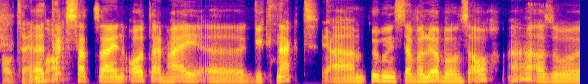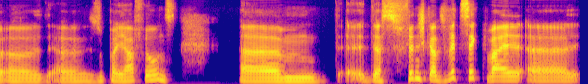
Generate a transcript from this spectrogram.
All-time Äh. DAX hat sein All-Time High äh, geknackt. Ja. Ähm, übrigens der Valeur bei uns auch. Ah, also äh, äh, super Jahr für uns. Ähm, das finde ich ganz witzig, weil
